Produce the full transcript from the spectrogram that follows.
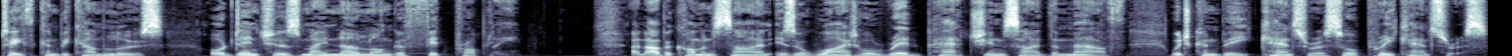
teeth can become loose, or dentures may no longer fit properly. Another common sign is a white or red patch inside the mouth, which can be cancerous or precancerous.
